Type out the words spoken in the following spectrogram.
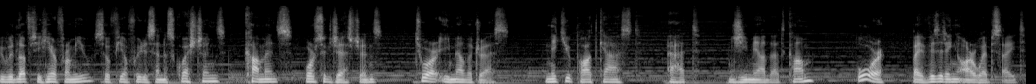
We would love to hear from you, so feel free to send us questions, comments, or suggestions to our email address, nicupodcast at gmail.com, or by visiting our website,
